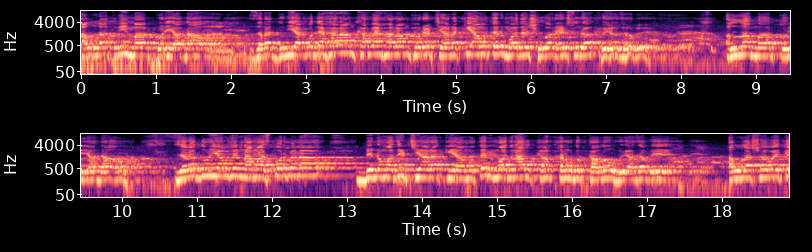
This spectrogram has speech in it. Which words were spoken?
আল্লাহ, তুমি মাফ করিয়া দাও। যারা দুনিয়ার মধ্যে হারাম খাবে, হারাম করার চেহারা কিয়ামতের মধ্যে সুয়ারের সুরাত হয়ে যাবে। আল্লাহ মাফ করিয়া দাও। যারা দুনিয়ার মধ্যে নামাজ পড়বে না, বেনমাজির চেহারা কিয়ামতের মদনাল কাঁতার মতো কালো হইয়া যাবে। আল্লাহ সবাইকে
